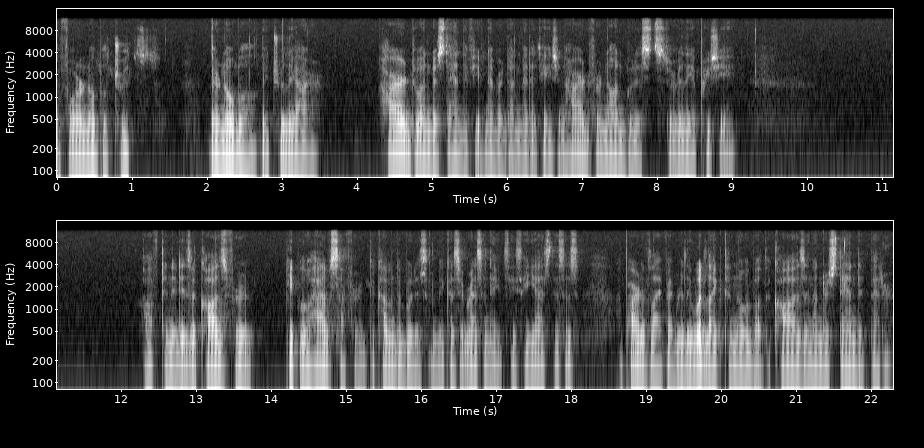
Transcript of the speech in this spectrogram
The Four Noble Truths. They're noble, they truly are. Hard to understand if you've never done meditation, hard for non-Buddhists to really appreciate. Often it is a cause for people who have suffered to come to Buddhism because it resonates. They say, yes, this is a part of life. I really would like to know about the cause and understand it better.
